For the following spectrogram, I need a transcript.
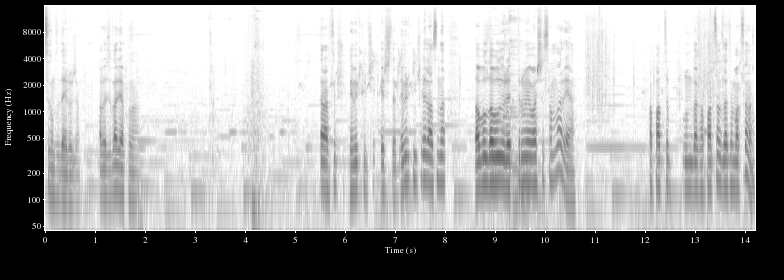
Sıkıntı değil hocam. Aracılar yapın abi. Artık şu demir külçe geçtiler. Demir külçeleri aslında double double ürettirmeye başlasam var ya. Kapatıp bunu da kapatsam zaten baksana.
